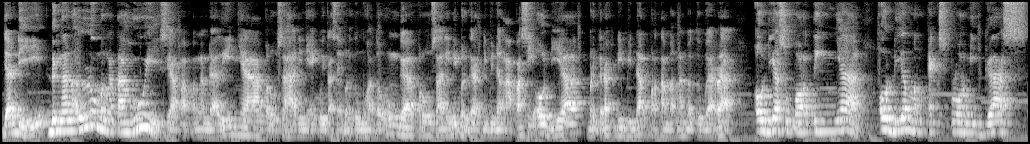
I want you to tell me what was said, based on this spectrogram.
Jadi, dengan lu mengetahui siapa pengendalinya, perusahaan ini ekuitasnya bertumbuh atau enggak, perusahaan ini bergerak di bidang apa sih? Oh, dia bergerak di bidang pertambangan batu bara. Oh, dia supportingnya. Oh, dia mengeksplor migas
